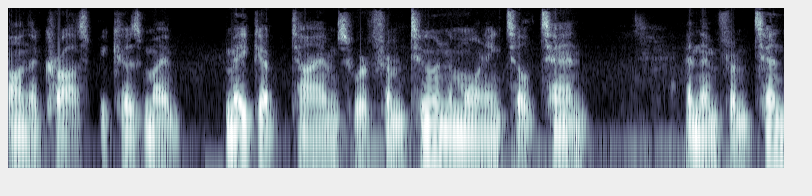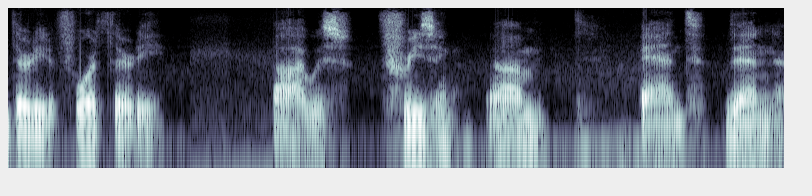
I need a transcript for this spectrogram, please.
on the cross because my makeup times were from two in the morning till ten, and then from ten thirty to four thirty, uh, I was freezing. Um, and then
